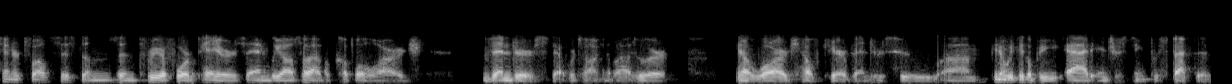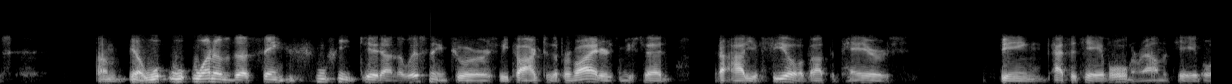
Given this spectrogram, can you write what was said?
10 or 12 systems and three or four payers, and we also have a couple of large vendors that we're talking about who are you know large healthcare vendors who um, you know we think will be add interesting perspectives. Um, you know, w- w- one of the things we did on the listening tour is we talked to the providers and we said, how do you feel about the payers being at the table, and around the table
